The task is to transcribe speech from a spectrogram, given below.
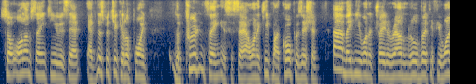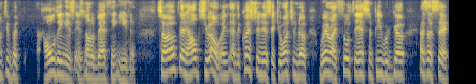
So all I'm saying to you is that at this particular point, the prudent thing is to say, I want to keep my core position. Ah, maybe you want to trade around a little bit if you want to, but holding is, is not a bad thing either. So I hope that helps you. Oh, and, and the question is that you want to know where I thought the S&P would go. As I say,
